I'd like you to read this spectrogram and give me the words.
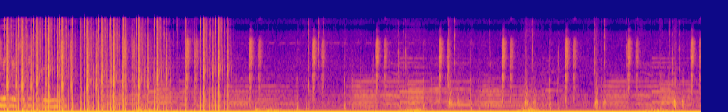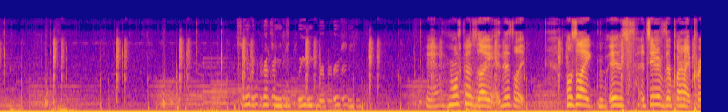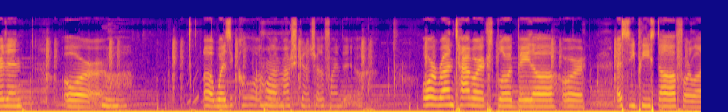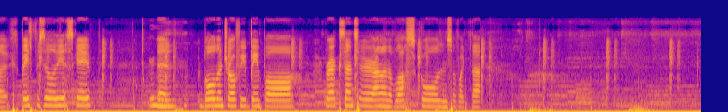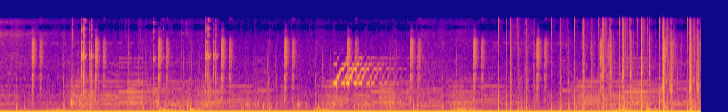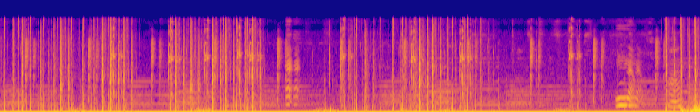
Make your stupid room. So depressing just waiting for a person. Yeah, most cause like this like most like is it's either if they're playing like prison or uh what is it called? Hold on, I'm actually gonna try to find it. Or run, tag, or explode beta, or SCP stuff, or like space facility escape, Mhm. and golden trophy, paintball, rec center, island of lost skulls, and stuff like that. No. Oh.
